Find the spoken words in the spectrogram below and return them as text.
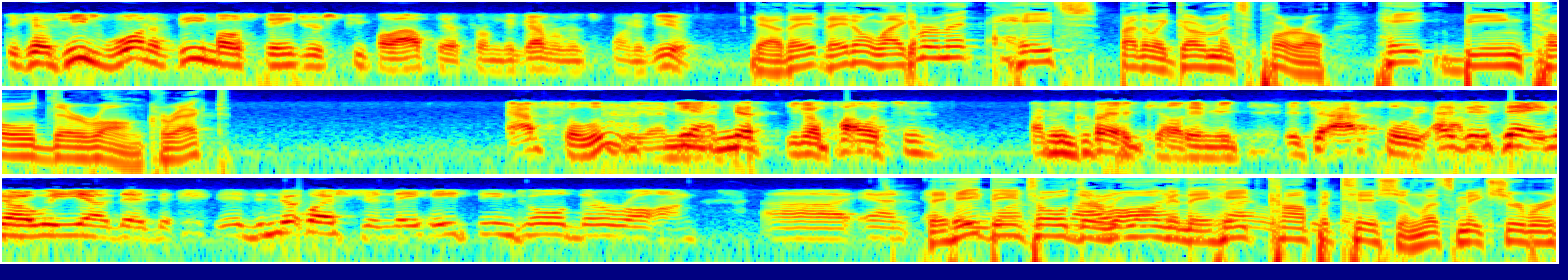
because he's one of the most dangerous people out there from the government's point of view. Yeah, they, they don't like government hates. By the way, government's plural. Hate being told they're wrong. Correct. Absolutely. I mean, Yeah, no. you know, politicians. I mean, go ahead, Kelly. I mean, it's absolutely. I was going to say, no, we, yeah, they, they, no question, they hate being told they're wrong. Uh, and They and hate being told they're wrong and they hate silence. competition. Let's make sure we're,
